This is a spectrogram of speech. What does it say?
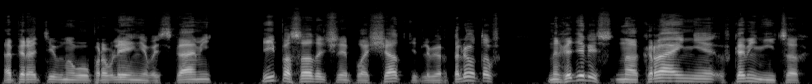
оперативного управления войсками и посадочные площадки для вертолетов находились на окраине в Каменицах,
